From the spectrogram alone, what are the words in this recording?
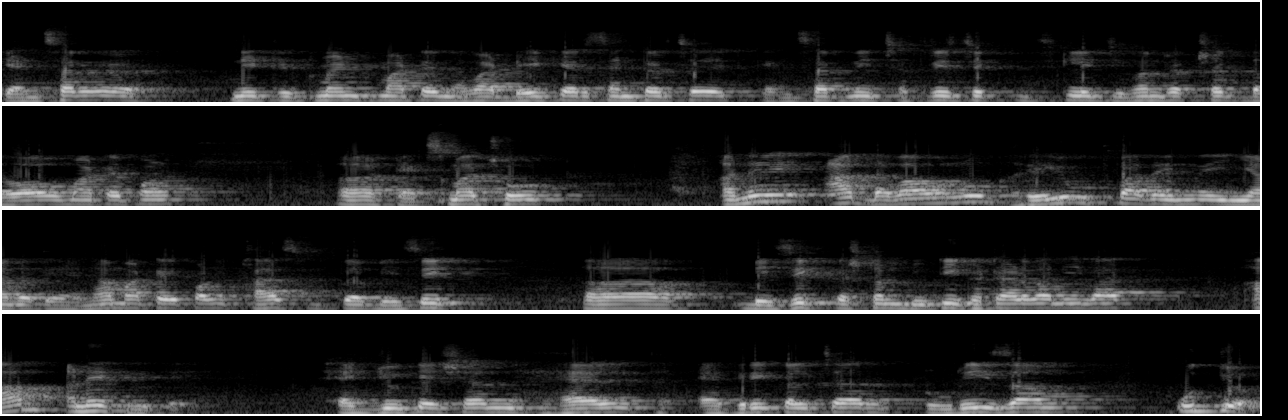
કેન્સરની ટ્રીટમેન્ટ માટે નવા ડે કેર સેન્ટર છે, કેન્સરની છત્રીસ જેટલી જીવનરક્ષક દવાઓ માટે પણ ટેક્સમાં છૂટ. અને આ દવાઓનું ઘરેલું ઉત્પાદન અહીંયા વધે. એના માટે પણ ખાસ બેઝિક બેઝિક કસ્ટમ ડ્યુટી ઘટાડવાની વાત. આમ અનેક રીતે એજ્યુકેશન હેલ્થ એગ્રીકલ્ચર ટુરિઝમ ઉદ્યોગ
